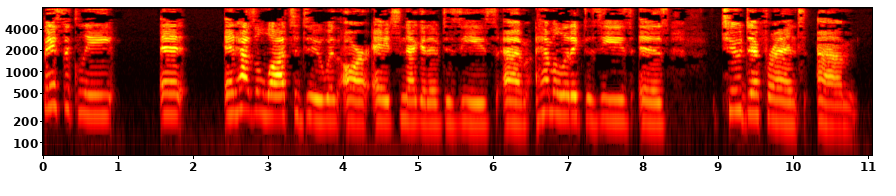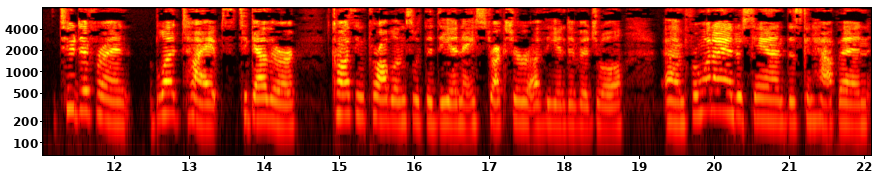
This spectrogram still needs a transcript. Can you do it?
basically, it it has a lot to do with Rh negative disease. Um, hemolytic disease is two different um, two different blood types together causing problems with the DNA structure of the individual. Um, from what I understand, this can happen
